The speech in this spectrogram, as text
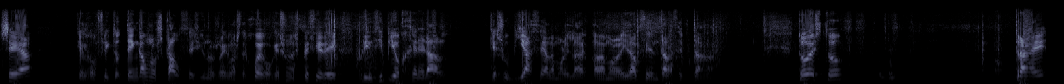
sea que el conflicto tenga unos cauces y unas reglas de juego, que es una especie de principio general que subyace a la, moralidad, occidental aceptada. Todo esto trae,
